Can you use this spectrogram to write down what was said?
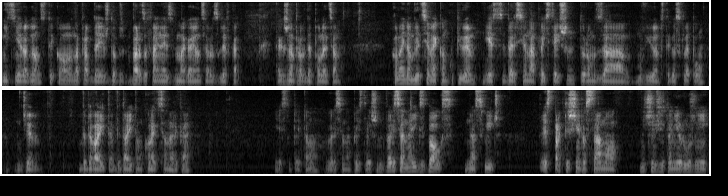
nic nie robiąc, tylko naprawdę już dobrze, bardzo fajna jest wymagająca rozgrywka. Także naprawdę polecam. Kolejną edycją, jaką kupiłem, jest wersja na PlayStation, którą zamówiłem z tego sklepu, gdzie wydawali, wydali tą kolekcjonerkę. Jest tutaj to, wersja na PlayStation. Wersja na Xbox, na Switch to jest praktycznie to samo. Niczym się to nie różni.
